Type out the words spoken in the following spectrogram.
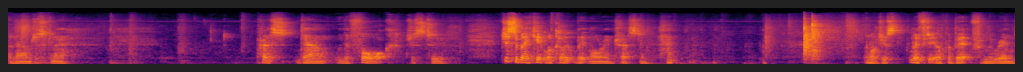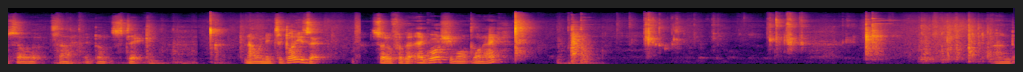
and now I'm just going to press down with a fork just to just to make it look a little bit more interesting and I'll just lift it up a bit from the rim so that uh, it doesn't stick now we need to glaze it so for the egg wash you want one egg and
